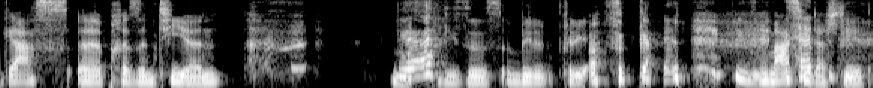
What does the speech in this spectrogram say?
Gas äh, präsentieren. ja. Dieses Bild finde ich auch so geil, wie die Marke da steht.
